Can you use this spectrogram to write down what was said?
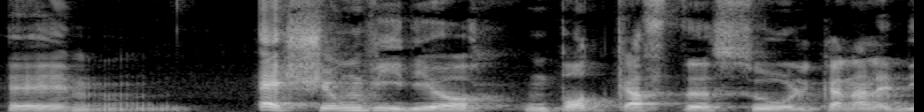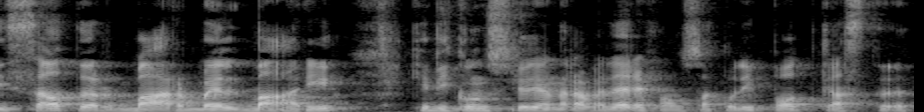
ehm, esce un video, un podcast sul canale di Southern Barbell Bari, che vi consiglio di andare a vedere, fa un sacco di podcast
